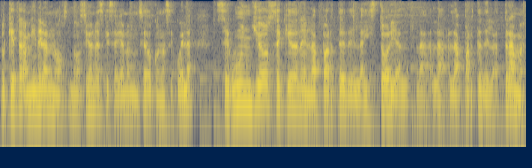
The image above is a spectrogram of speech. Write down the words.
porque también eran nociones que se habían anunciado con la secuela, según yo se quedan en la parte de la historia, la, parte de la trama,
